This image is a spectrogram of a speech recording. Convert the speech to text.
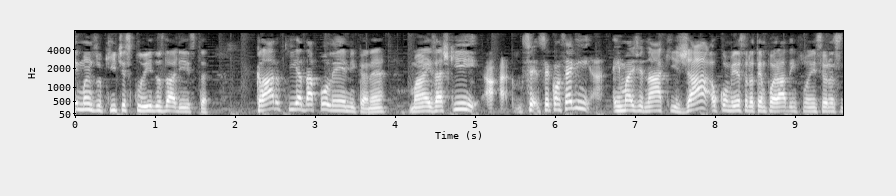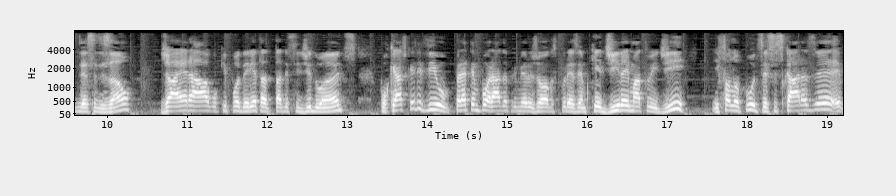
e Mandzukic excluídos da lista. Claro que ia dar polêmica, né? Mas acho que você consegue imaginar que já o começo da temporada influenciou nessa decisão? Já era algo que poderia estar tá, tá decidido antes? Porque acho que ele viu pré-temporada, primeiros jogos, por exemplo, Kedira e Matuidi, e falou, putz, esses caras. Eh,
